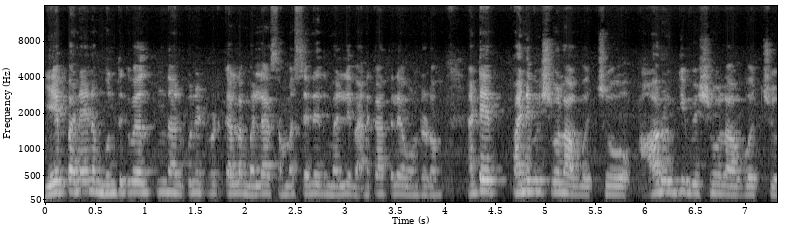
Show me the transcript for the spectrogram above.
ఏ పనైనా ముందుకు వెళ్తుంది అనుకునేటప్పటికల్లా మళ్ళీ ఆ సమస్య అనేది మళ్ళీ వెనకాతలే ఉండడం. అంటే పని విషయంలో అవ్వచ్చు, ఆరోగ్య విషయంలో అవ్వచ్చు,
